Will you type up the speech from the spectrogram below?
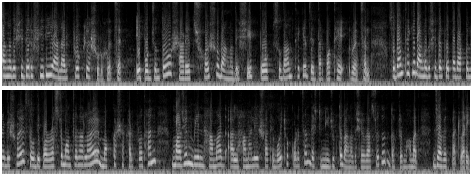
বাংলাদেশিদের ফিরিয়ে আনার প্রক্রিয়া শুরু হয়েছে। এ পর্যন্ত সাড়ে ছয়শো বাংলাদেশি পোর্ট সুদান থেকে জেদ্দার পথে রয়েছেন। সুদান থেকে বাংলাদেশিদের প্রত্যাবর্তনের বিষয়ে সৌদি পররাষ্ট্র মন্ত্রণালয়ে মক্কা শাখার প্রধান মাজিন বিন হামাদ আল হামালির সাথে বৈঠক করেছেন দেশটির নিযুক্ত বাংলাদেশের রাষ্ট্রদূত ড মোহাম্মদ জাভেদ পাটওয়ারি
